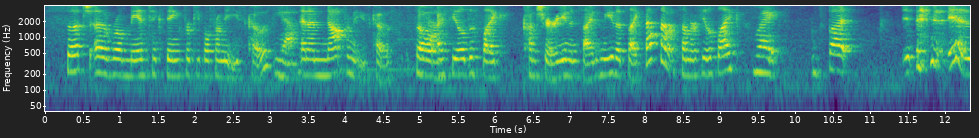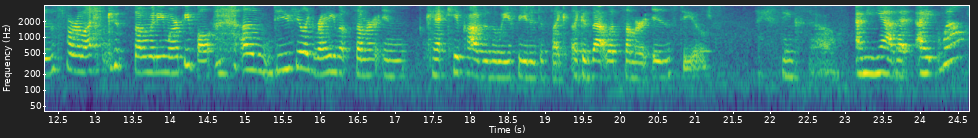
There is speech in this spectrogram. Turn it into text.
such a romantic thing for people from the East Coast. Yeah. And I'm not from the East Coast. So Yeah. I feel this like contrarian inside of me that's like, that's not what summer feels like right. but it, it is for like so many more people. Um, do you feel like writing about summer in Cape Cod was a way for you to just like like is that what summer is to you? I think so. I mean, yeah, that I, well,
